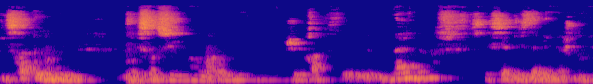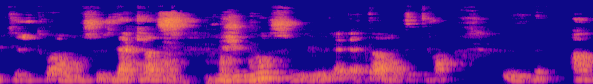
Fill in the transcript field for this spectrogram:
qui sera connue essentiellement comme géographe elle-même, spécialiste d'aménagement du territoire, lanceuse d'atlas régionaux sur la data, etc., euh, a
